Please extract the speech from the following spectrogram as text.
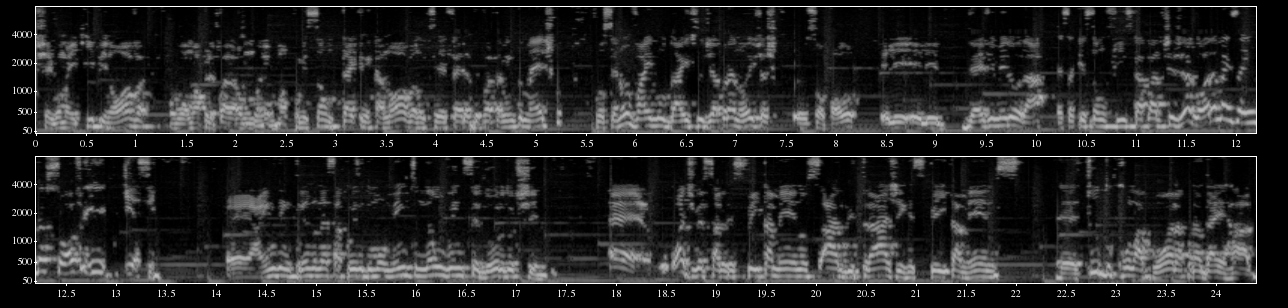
Chega uma equipe nova, uma, uma, uma comissão técnica nova no que se refere ao departamento médico, você não vai mudar isso do dia para noite. Acho que o São Paulo ele, ele deve melhorar essa questão física a partir de agora, mas ainda sofre. E, e assim, é, ainda entrando nessa coisa do momento não vencedor do time. É, o adversário respeita menos, a arbitragem respeita menos, é, tudo colabora para dar errado.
